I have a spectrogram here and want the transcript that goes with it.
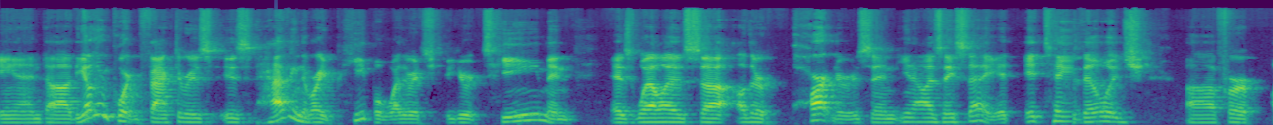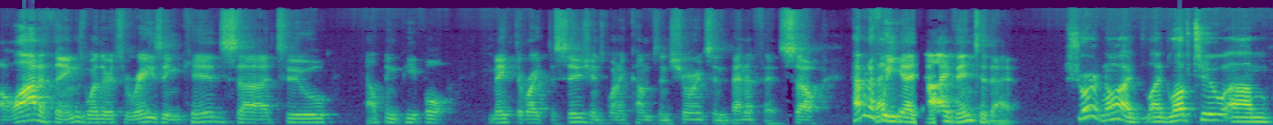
And uh, the other important factor is is having the right people, whether it's your team and as well as uh, other partners. And you know, as they say, it it takes a village uh, for a lot of things, whether it's raising kids uh, to helping people make the right decisions when it comes to insurance and benefits. So, how about if we uh, dive into that? Sure. No, I'd, I'd love to. Um,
